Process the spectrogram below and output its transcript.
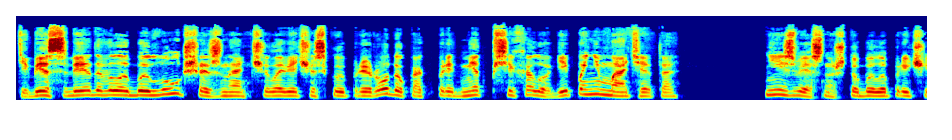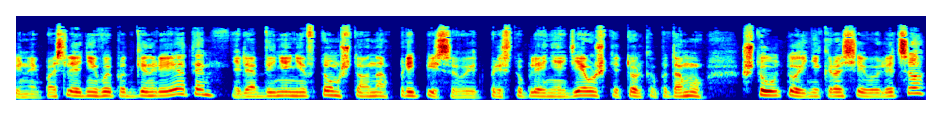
Тебе следовало бы лучше знать человеческую природу как предмет психологии, понимать это. Неизвестно, что было причиной, последний выпад Генриетты или обвинение в том, что она приписывает преступление девушке только потому, что у той некрасивое лицо,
